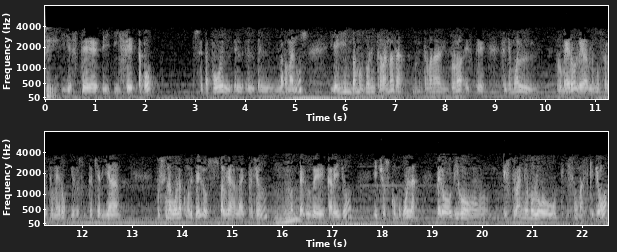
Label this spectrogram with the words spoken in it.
Sí. Y este, y, y se tapó se tapó el, el, el, lavamanos y ahí, vamos, no le entraba nada, no le entraba nada, ni entró nada. Este, se llamó al plomero, le hablamos al plomero y resulta que había pues una bola como de pelos, valga la expresión, con pelos de cabello hechos como bola. Pero digo, este baño no lo utilizo más que yo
